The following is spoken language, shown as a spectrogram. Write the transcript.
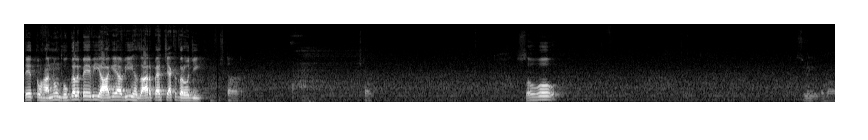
ਤੇ ਤੁਹਾਨੂੰ ਗੂਗਲ ਪੇ ਵੀ ਆ ਗਿਆ 20000 ਰੁਪਏ ਚੈੱਕ ਕਰੋ ਜੀ। ਸੋ ਸੁਨੀਲ ਕੁਮਾਰ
